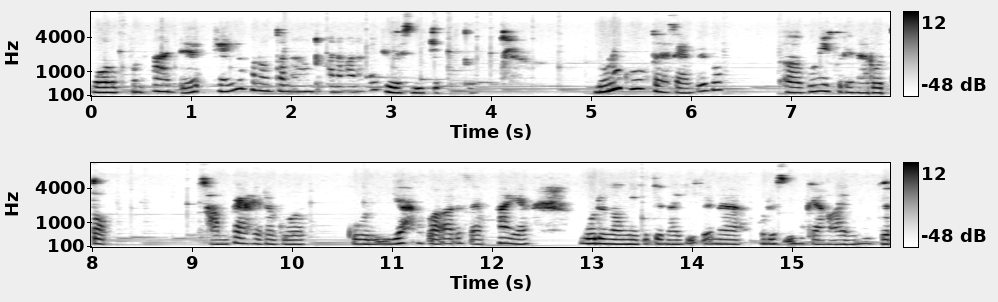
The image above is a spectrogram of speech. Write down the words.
Walaupun ada kayaknya penonton untuk anak-anaknya juga sedikit gitu. Dulu gue waktu SMP gue uh, gue ngikutin Naruto sampai akhirnya gue kuliah apa SMA ya gue udah gak ngikutin lagi karena udah sibuk yang lain juga.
